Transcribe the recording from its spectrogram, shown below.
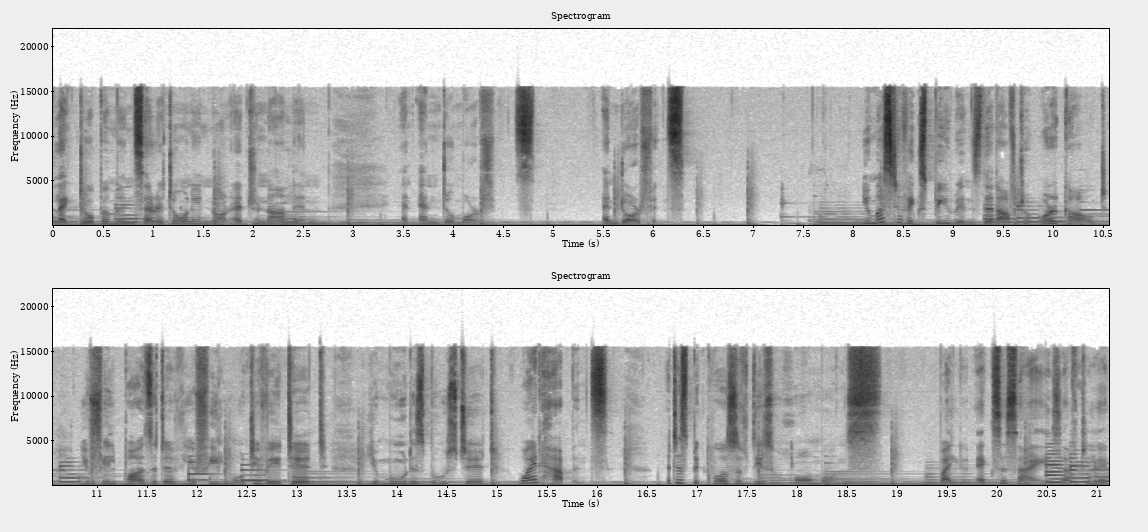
like dopamine, serotonin, noradrenaline, and endomorphins, endorphins. You must have experienced that after workout, you feel positive, you feel motivated, your mood is boosted. Why it happens? It is because of these hormones. While you exercise, after you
